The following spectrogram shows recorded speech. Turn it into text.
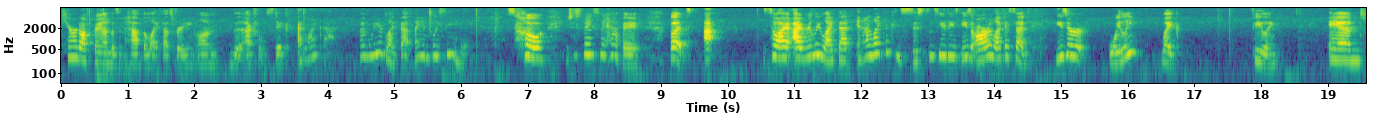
Caran d'Ache crayon doesn't have the light fast rating on the actual stick. I like that. I'm weird like that. I enjoy seeing it. So it just makes me happy. But I, so I, I really like that, and I like the consistency of these. These are, like I said, these are oily, like feeling and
